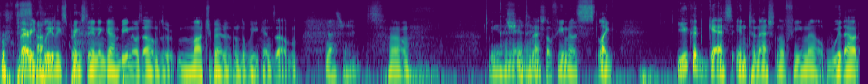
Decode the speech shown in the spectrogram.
very clearly, Springsteen and Gambino's albums are much better than the Weeknd's album. That's right. So, Weird and shit. eh? international females like you could guess international female without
